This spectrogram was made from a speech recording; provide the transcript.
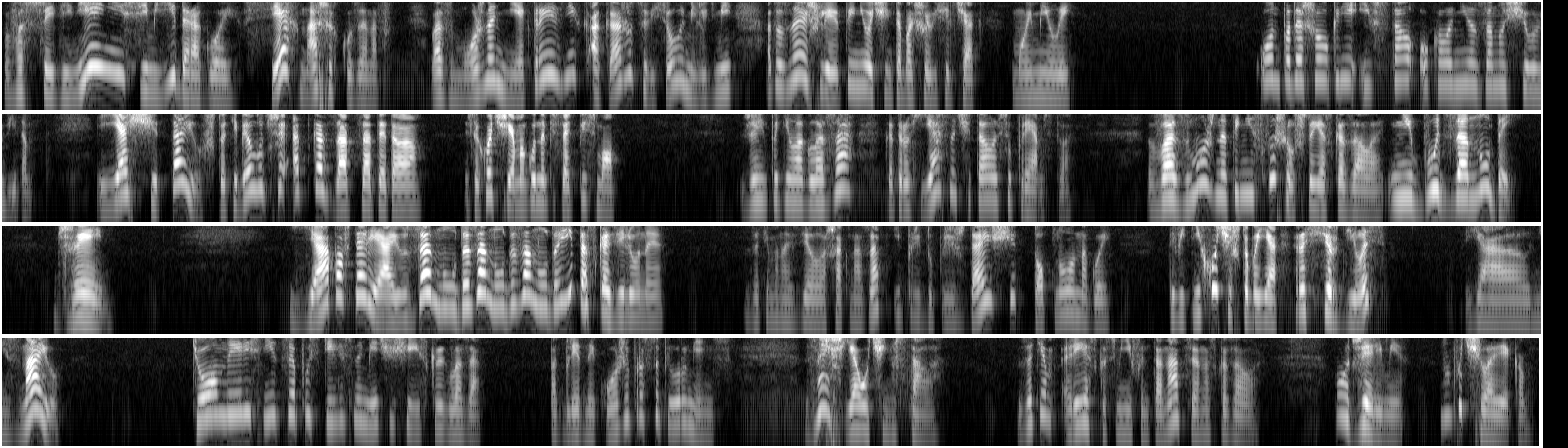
Воссоединении семьи, дорогой, всех наших кузенов. Возможно, некоторые из них окажутся веселыми людьми, а то, знаешь ли, ты не очень-то большой весельчак, мой милый. Он подошел к ней и встал около нее с заносчивым видом. «Я считаю, что тебе лучше отказаться от этого. Если хочешь, я могу написать письмо». Джейн подняла глаза, в которых ясно читалось упрямство. Возможно, ты не слышал, что я сказала. Не будь занудой. Джейн. Я повторяю, зануда, зануда, зануда и тоска зеленая. Затем она сделала шаг назад и предупреждающе топнула ногой. Ты ведь не хочешь, чтобы я рассердилась? Я не знаю. Темные ресницы опустились на мечущие искры глаза. Под бледной кожей проступил румянец. Знаешь, я очень устала. Затем, резко сменив интонацию, она сказала, «О, Джереми, ну будь человеком.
